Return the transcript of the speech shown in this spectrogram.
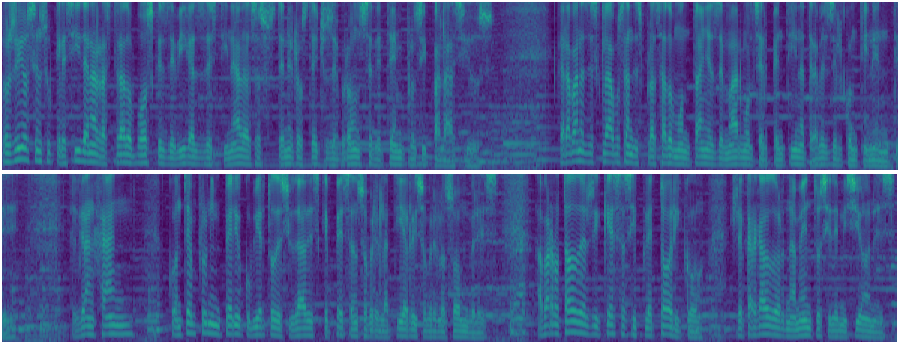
Los ríos en su crecida han arrastrado bosques de vigas destinadas a sostener los techos de bronce de templos y palacios. Caravanas de esclavos han desplazado montañas de mármol serpentina a través del continente. El gran Han contempla un imperio cubierto de ciudades que pesan sobre la tierra y sobre los hombres, abarrotado de riquezas y pletórico, recargado de ornamentos y de misiones,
